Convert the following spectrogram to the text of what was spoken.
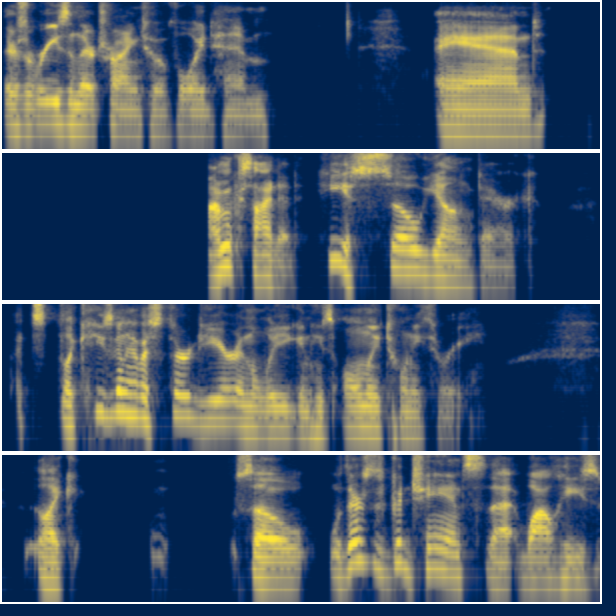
there's a reason they're trying to avoid him. And I'm excited. He is so young, Derek it's like he's going to have his third year in the league and he's only 23. Like, so well, there's a good chance that while he's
